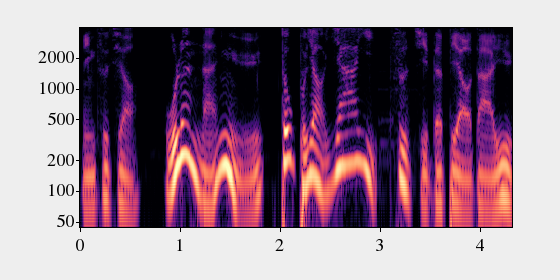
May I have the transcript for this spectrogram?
名字叫《无论男女都不要压抑自己的表达欲》。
